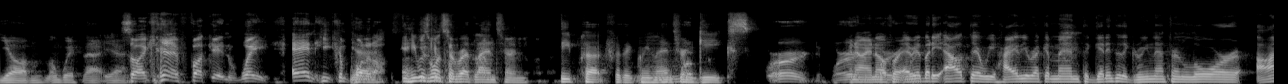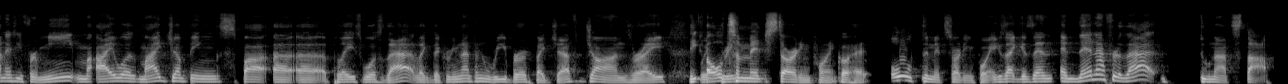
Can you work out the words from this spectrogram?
Yo, I'm, I'm with that. Yeah. So I can't fucking wait. And he can pull it off. And he was can once a Red. Lantern. Deep cut for the Green. Lantern geeks. Word, word. And I know word, for word. everybody out there, we highly recommend to get into the Green Lantern lore. Honestly, for me, my, I was my jumping spot uh, uh, place was that like the Green Lantern Rebirth by Geoff Johns, right? The With Green- ultimate starting point. Go ahead. Ultimate starting point, Exactly. then and then after that, do not stop.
